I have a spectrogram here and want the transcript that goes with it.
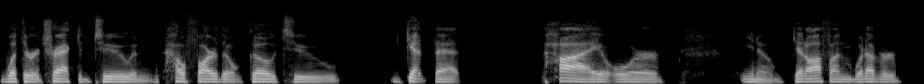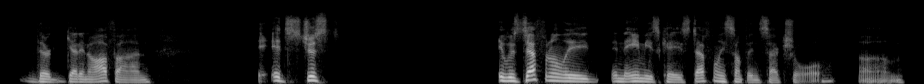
what they're attracted to and how far they'll go to get that high or you know get off on whatever they're getting off on it's just it was definitely in amy's case definitely something sexual um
